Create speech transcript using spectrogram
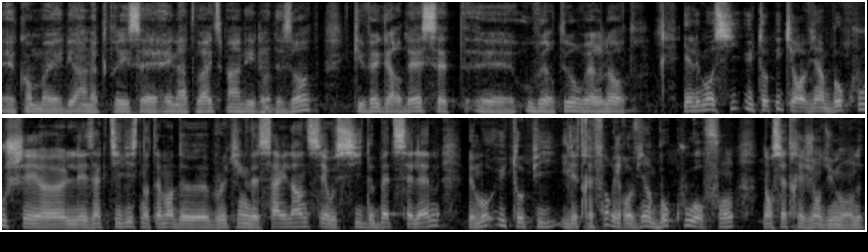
euh, comme euh, il y a une actrice, euh, Einat Weizmann, il y a des autres, qui veulent garder cette euh, ouverture vers l'autre. Il y a le mot aussi utopie qui revient beaucoup chez euh, les activistes, notamment de Breaking the Silence et aussi de Bethlehem. Le mot utopie, il est très fort, il revient beaucoup au fond dans cette région du monde.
